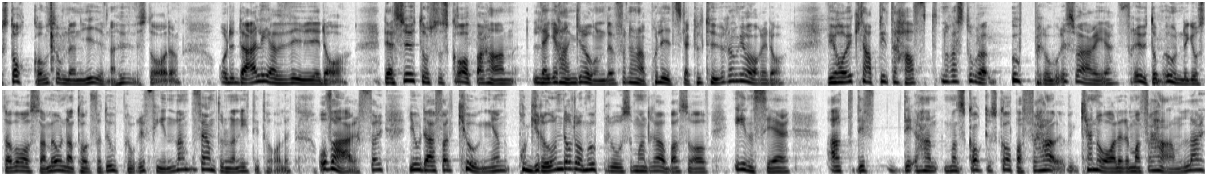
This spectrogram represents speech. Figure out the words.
Stockholm som den givna huvudstaden. Och det där lever vi i idag. Dessutom så skapar han, lägger han grunden för den här politiska kulturen vi har idag. Vi har ju knappt inte haft några stora uppror i Sverige, förutom under Gustav Vasa, med undantag för ett uppror i Finland på 1590-talet. Och varför? Jo, därför att kungen, på grund av de uppror som han drabbas av, inser att det, det, han, man ska skapa kanaler där man förhandlar.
